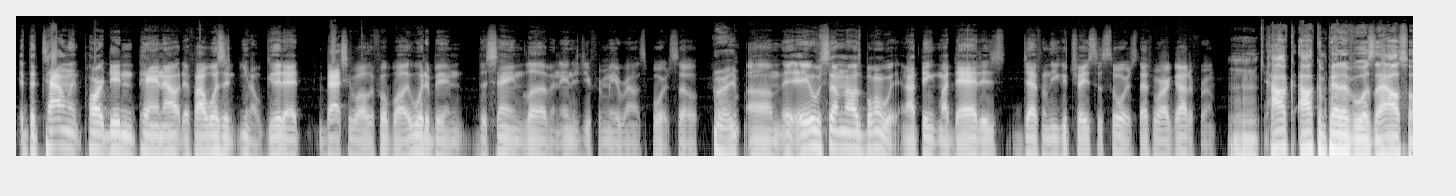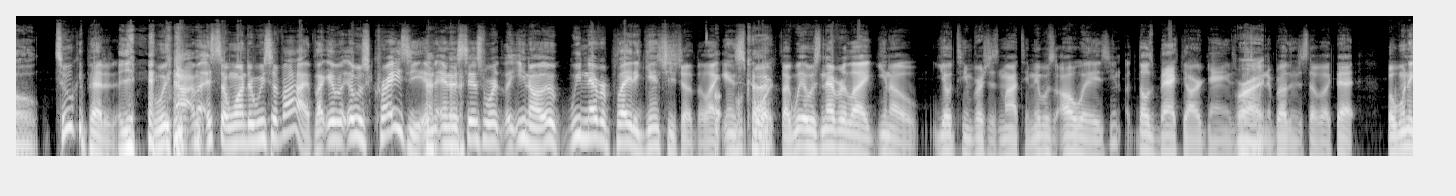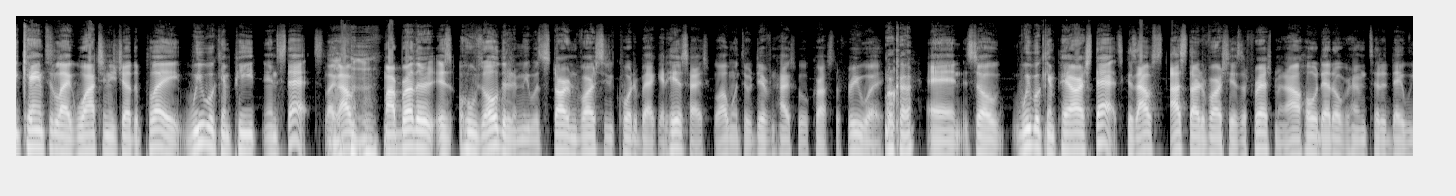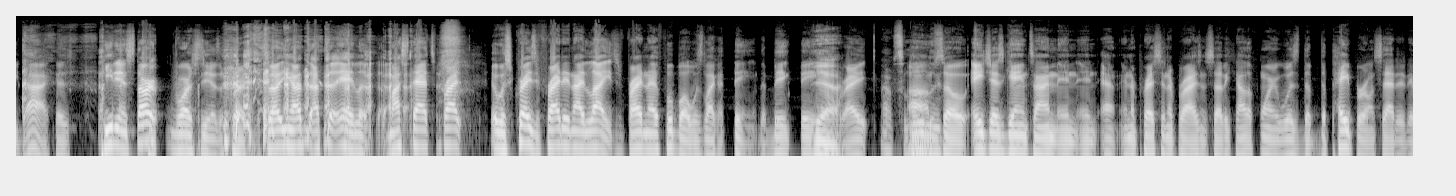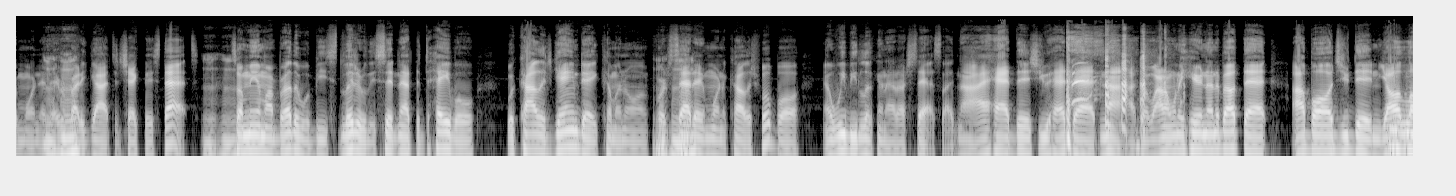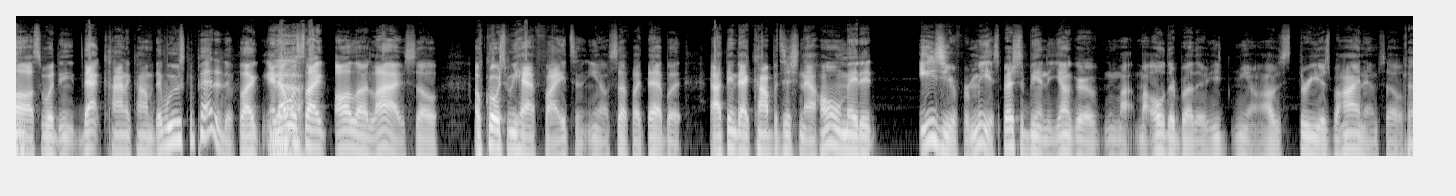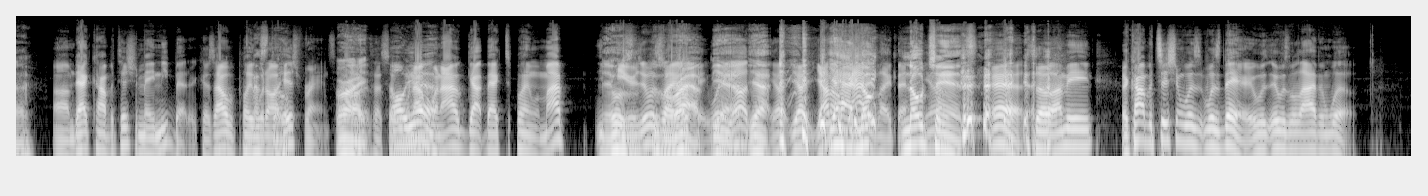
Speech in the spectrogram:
the talent part didn't pan out, if I wasn't, you know, good at basketball or football, it would have been the same love and energy for me around sports. So right. um, it, it was something I was born with, and I think my dad is definitely you could trace the source. That's where I got it from. Mhm. How how competitive was the household? Too competitive. Yeah. We, I, it's a wonder we survived. Like it, it was crazy in, in a sense where you know it, we never played against each other like in Okay. sports. Like it was never like you know your team versus my team. It was always you know those backyard games between Right. the brothers and stuff like that. But when it came to like watching each other play, we would compete in stats. Like I, Mhm. my brother is who's older than me was starting varsity quarterback at his high school. I went to a different high school across the freeway. Okay. And so we would compare our stats because I was I started varsity as a freshman. I'll hold that over him to the day we die because he didn't start varsity as a freshman. So you know, I, I thought, hey, look, my stats Friday. It was crazy. Friday night lights, Friday night football was like a thing, the big thing, Yeah. right? Absolutely. Um, so HS Game Time in in, in the Press Enterprise in Southern California was the, the paper on Saturday morning that Mhm. everybody got to check their stats. Mhm. So me and my brother would be literally sitting at the table with college game day coming on for Mhm. Saturday morning college football, and we'd be looking at our stats like, nah, I had this, you had that, nah, I don't, don't want to hear nothing about that. I balled, you didn't, y'all Mhm. lost. What that kind of comment? We was competitive, like, and Yeah. that was like all our lives. So of course we have fights and you know stuff like that, but I think that competition at home made it easier for me, especially being the younger of my, my older brother. He, you know, I was three years behind him, so Okay. um, that competition made me better because I would play That's with all dope. his friends. Right. So, so Oh, when yeah. I when I got back to playing with my It was- peers, it it was, was like, okay, what Yeah, y'all yeah. Y'all, y'all, y'all don't had got no it like that. no you know? chance. yeah. So I mean, the competition was was there. It was it was alive and well.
